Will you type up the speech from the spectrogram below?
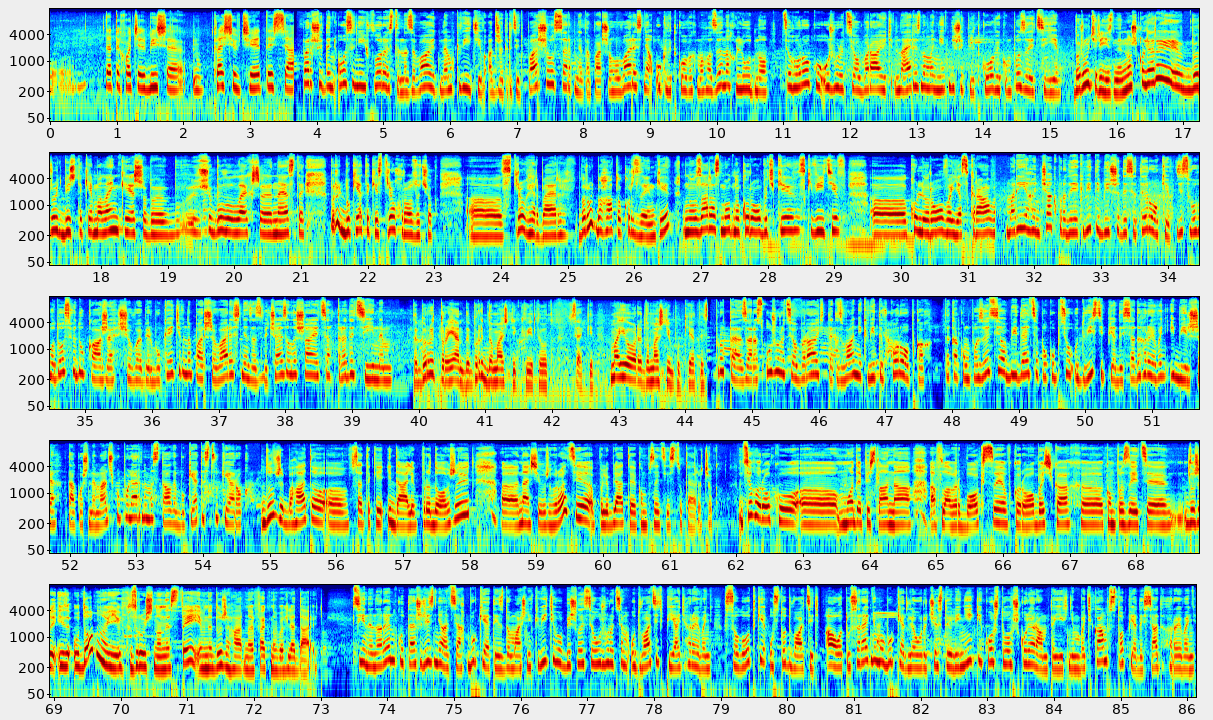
де ти хочеш більше ну, краще вчитися. Перший день осені й флористи називають днем квітів, адже 31 серпня та 1 вересня у квіткових магазинах людно. Цього року ужгородці обирають найрізноманітніші квіткові композиції. Беруть різне. Ну, школяри беруть більш таке маленьке, щоб, щоб було легше нести. Беруть букетики з трьох розочок, е, з трьох гербер. Беруть багато корзинки. Ну, зараз модно коробочки з квітів, е, кольорове, яскраве. Марія Ганчак продає квіти більше 10 років. Зі свого досвіду каже, що вибір букетів на 1 вересня зазвичай залишається традиційним. Беруть троянди, беруть домашні квіти, от всякі майори, домашні букети. Проте зараз ужгородці обирають так звані квіти в коробках. Така композиція обійдеться покупцю у 250 гривень і більше. Також не менш популярними стали букети з цукерок. Дуже багато е, все-таки і далі продовжують е, наші ужгородці полюбляти композиції з цукерочок. Цього року е, мода пішла на флавербокси в коробочках. е, Композиція дуже і удобно їх зручно нести, і вони дуже гарно, ефектно виглядають. Ціни на ринку теж різняться. Букети із домашніх квітів обійшлися ужгородцям у 25 гривень, солодкі – у 120. А от у середньому букет для урочистої лінійки коштував школярам та їхнім батькам 150 гривень.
